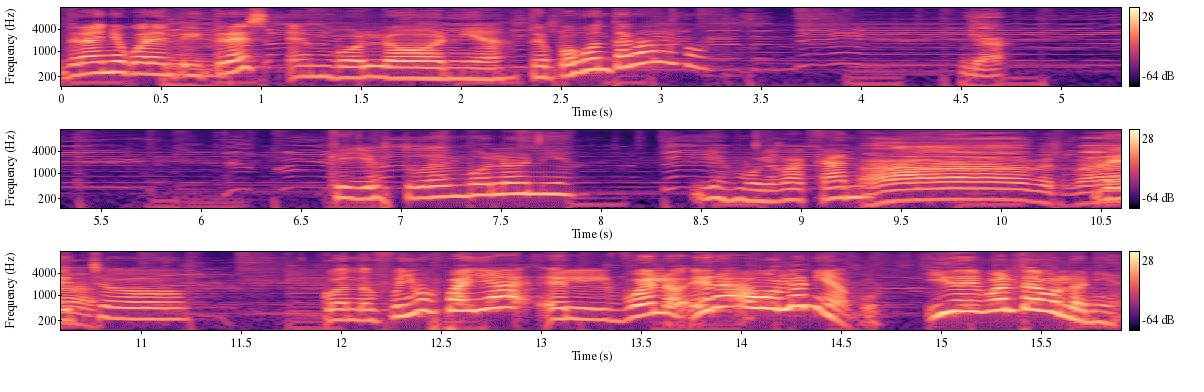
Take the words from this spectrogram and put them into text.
del año 43 en Bolonia. ¿Te puedo contar algo? Ya. Que yo estuve en Bolonia y es muy bacán. Ah, verdad. De hecho, cuando fuimos para allá, el vuelo era a Bolonia, pues. Ida y vuelta a Bolonia.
